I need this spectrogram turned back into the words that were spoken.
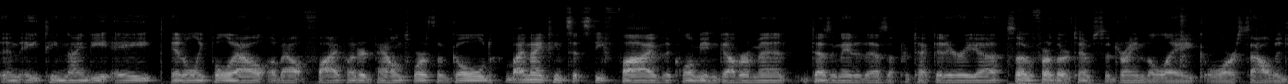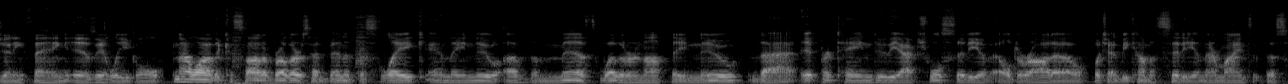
in 1898. It only pulled out about 500 pounds worth of gold. By 1965, the Colombian government designated it as a protected area, so further attempts to drain the lake or salvage anything is illegal. Now, a lot of the Quesada brothers brothers had been at this lake and they knew of the myth, whether or not they knew that it pertained to the actual city of El Dorado, which had become a city in their minds at this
